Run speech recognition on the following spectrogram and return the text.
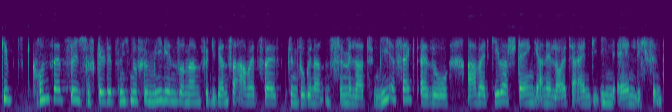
gibt grundsätzlich, das gilt jetzt nicht nur für Medien, sondern für die ganze Arbeitswelt, den sogenannten Similar-to-Me-Effekt. Also Arbeitgeber stellen gerne Leute ein, die ihnen ähnlich sind.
